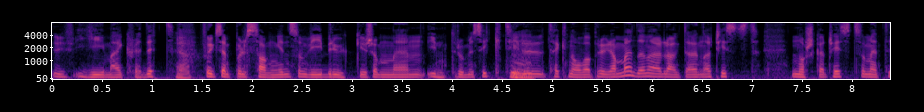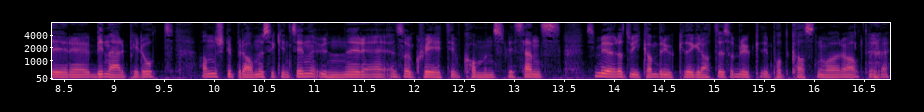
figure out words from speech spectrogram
eh, gir meg credit. Ja. Eksempel sangen som vi bruker som intromusikk til Mm. Teknova-programmet, den er laget av en artist, norsk artist som heter Binærpilot. Han slipper av musikken sin under en sånn Creative Commons-lisens, som gjør at vi kan bruke det gratis og bruke det i podkasten vår og alt mulig.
